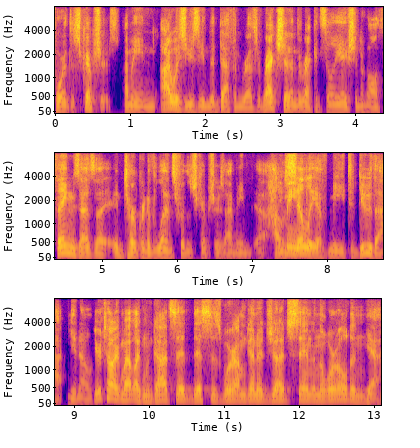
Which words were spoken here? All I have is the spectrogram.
for the scriptures. I mean, I was using the death and resurrection and the reconciliation of all things as an interpretive lens for the scriptures. I mean, uh, how mean- silly of me to do that, you know? You're talking about like when God said, "This is where I'm going to judge sin in the world," and Yeah.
